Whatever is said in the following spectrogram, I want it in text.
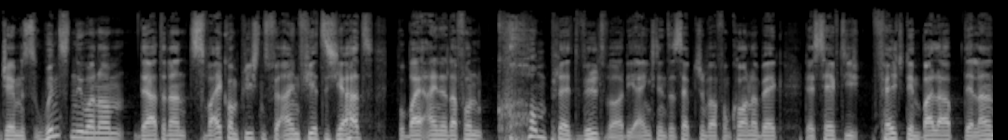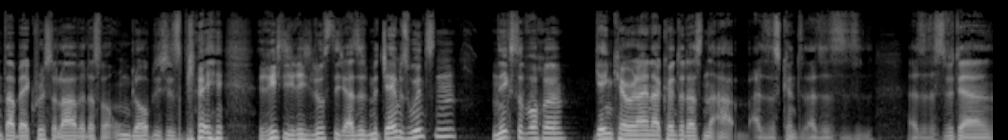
James Winston übernommen. Der hatte dann zwei Completions für 41 Yards, wobei eine davon komplett wild war, die eigentlich eine Interception war vom Cornerback. Der Safety fälscht den Ball ab, der landet da bei Chris Olave. Das war ein unglaubliches Play. richtig, richtig lustig. Also mit James Winston nächste Woche gegen Carolina könnte das eine, also das könnte, also das, also das wird ja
